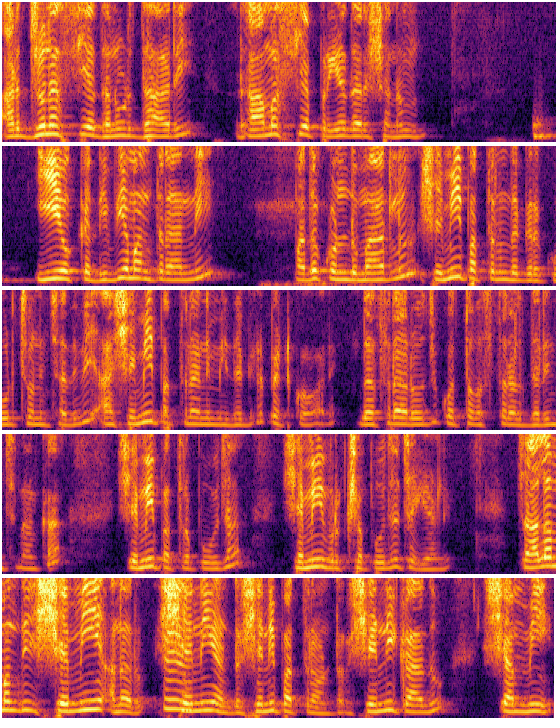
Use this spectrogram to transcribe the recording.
అర్జునస్య ధనుర్ధారి రామస్య ప్రియదర్శనం. ఈ యొక్క దివ్య మంత్రాన్ని పదకొండు మార్లు షమీపత్రం దగ్గర కూర్చొని చదివి ఆ షమీపత్రాన్ని మీ దగ్గర పెట్టుకోవాలి. దసరా రోజు కొత్త వస్త్రాలు ధరించినాక షమీపత్ర పూజ షమీ వృక్ష పూజ చేయాలి. చాలామంది షమీ అనరు శని అంటారు శని పత్రం అంటారు. శని కాదు షమి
